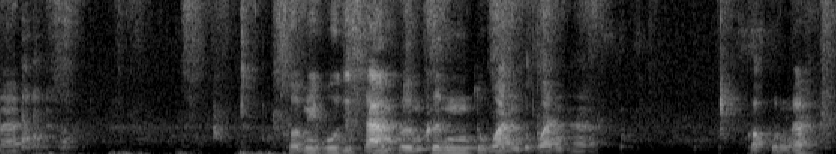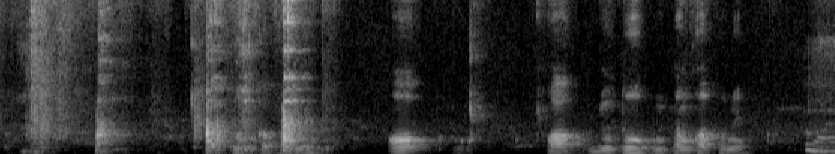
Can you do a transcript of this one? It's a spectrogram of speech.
นะก็มีผู้ติดตามเพิ่มขึ้นทุกวันทุกวันฮะขอบคุณครับ ขอบคุณขอบคุณออกออกยูทูบต้องขอบคุณนี่อืม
